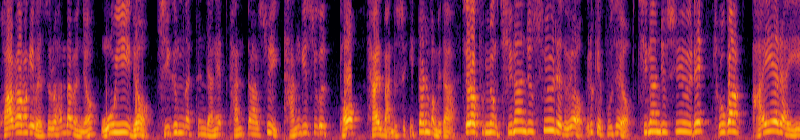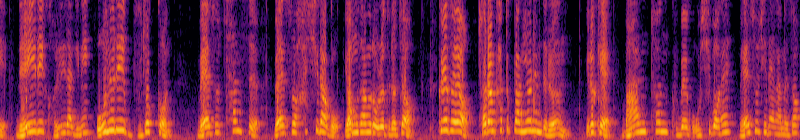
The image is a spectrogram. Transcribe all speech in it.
과감하게 매수를 한다면요. 오히려 지금 같은 장의 단타 수익, 단기 수익을 더 잘 만들 수 있다는 겁니다. 제가 분명 지난주 수요일에도요. 이렇게 보세요. 지난주 수요일에 조강 ILI 내일이 걸리라기니 오늘이 무조건 매수 찬스, 매수 하시라고 영상으로 올려드렸죠. 그래서요. 저랑 카톡방 회원님들은 이렇게 11,950원에 매수 진행하면서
